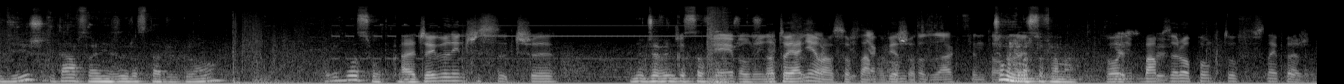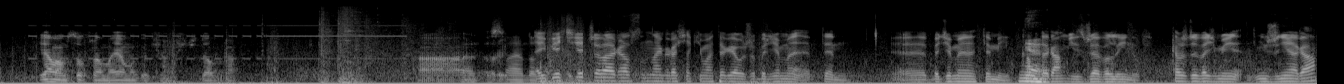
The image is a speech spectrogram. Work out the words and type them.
Widzisz? I tam fajnie rozstawił go. To by było słodko. Ale Javelin czy... czy... Nie Javelin to. Javelin, No to ja nie mam soflama, wiesz o to tym. Czemu nie masz soflama? Bo Jest, mam y- 0 punktów w snajperze. Ja mam soflama, ja mogę wziąć. Dobra. A, Ale sorry. dostałem do Ej, wiecie, trzeba raz nagrać taki materiał, że będziemy tym... E, będziemy tymi Nie. kamperami z javelinów. Każdy weźmie inżyniera,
